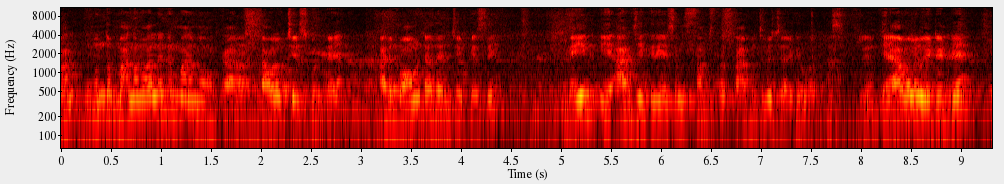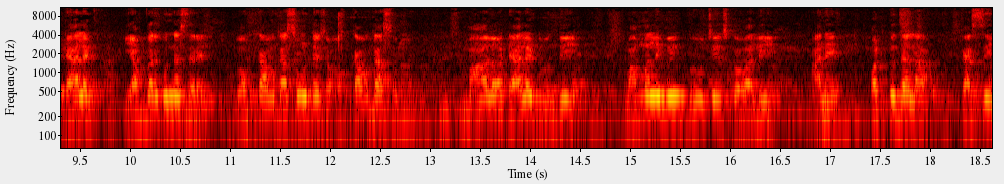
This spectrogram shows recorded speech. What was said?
మన ముందు మన వాళ్ళని మనం ఒక డెవలప్ చేసుకుంటే అది బాగుంటుంది అని చెప్పేసి మెయిన్ ఈ ఆర్జీ క్రియేషన్ సంస్థ స్థాపించడం జరిగింది. కేవలం ఏంటంటే టాలెంట్ ఎవరికి ఉన్నా సరే ఒక్క అవకాశం ఉంటే ఒక్క అవకాశం. మాలో టాలెంట్ ఉంది మమ్మల్ని మేము ప్రూవ్ చేసుకోవాలి అనే పట్టుదల కసి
